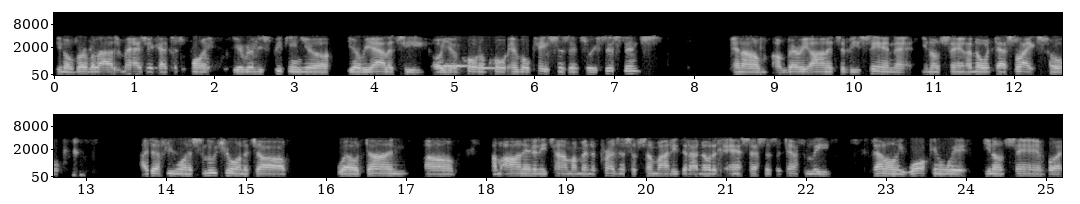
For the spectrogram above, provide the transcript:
you know, verbalized magic at this point. You're really speaking your your reality or your quote unquote invocations into existence. And I'm I'm very honored to be seeing that. You know what I'm saying? I know what that's like. So I definitely want to salute you on the job. Well done. Um I'm honored anytime I'm in the presence of somebody that I know that the ancestors are definitely not only walking with, you know what I'm saying, but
